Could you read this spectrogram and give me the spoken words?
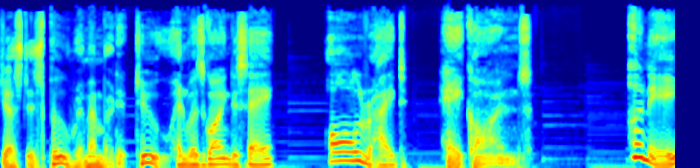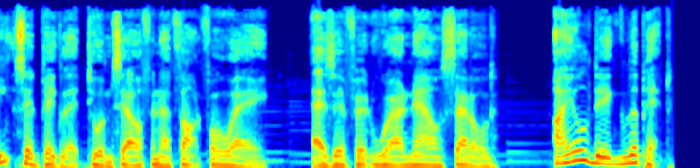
Just as Pooh remembered it too, and was going to say, All right, acorns. Honey, said Piglet to himself in a thoughtful way, as if it were now settled. I'll dig the pit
